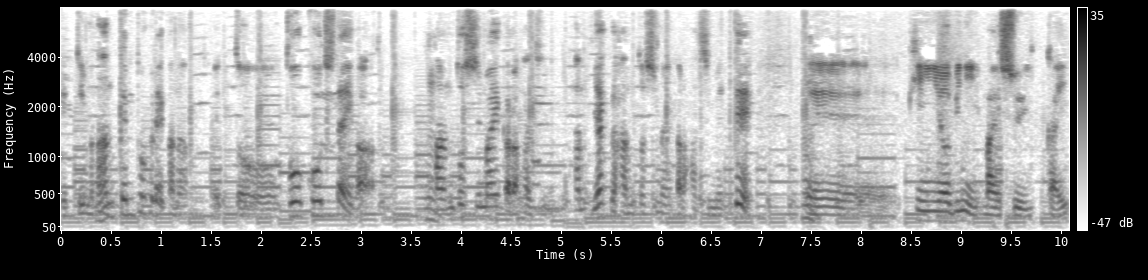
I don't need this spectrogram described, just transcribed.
えっと、今何店舗ぐらいかな、えっと、投稿自体がうん半年前から始め、半約半年前から始めて、うん。えー金曜日に毎週1回、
